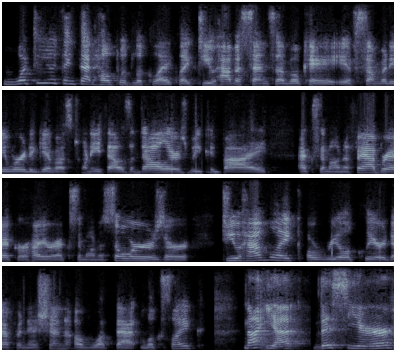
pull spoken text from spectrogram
What do you think that help would look like? Like, do you have a sense of, okay, if somebody were to give us $20,000, we could buy X amount of fabric or hire X amount of sewers? Or do you have like a real clear definition of what that looks like? Not yet. This year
